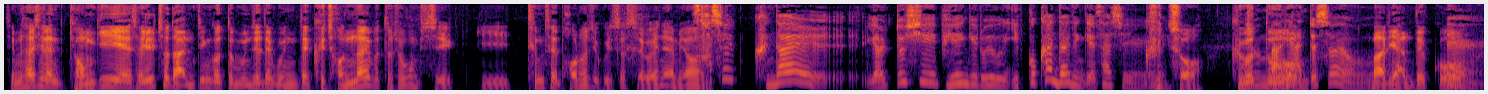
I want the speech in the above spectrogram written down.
지금 사실은 경기에서 1초도 안 뛴 것도 문제되고 있는데 그 전날부터 조금씩 이 틈새 벌어지고 있었어요. 왜냐하면 사실 그날 12시 비행기로 입국한다는 게 사실 그렇죠. 그것도 말이 안 됐어요. 말이 안 됐고 네.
